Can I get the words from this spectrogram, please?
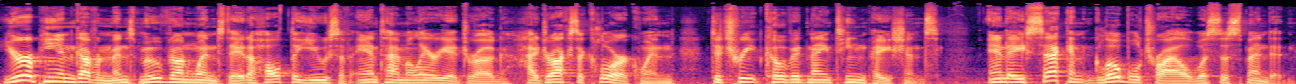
European governments moved on Wednesday to halt the use of anti malaria drug hydroxychloroquine to treat COVID 19 patients, and a second global trial was suspended.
